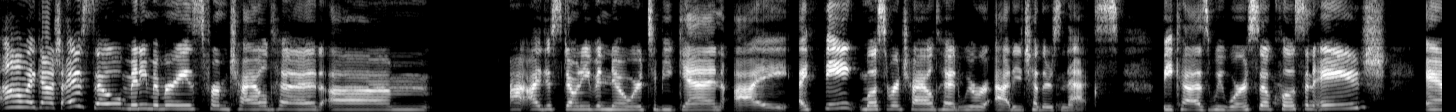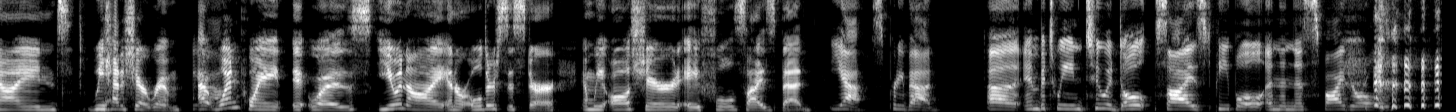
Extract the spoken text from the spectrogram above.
Oh my gosh, I have so many memories from childhood. Um I, I just don't even know where to begin. I I think most of our childhood we were at each other's necks because we were so close in age and we had to share a room. At one point it was you and I and our older sister and we all shared a full size bed. Yeah, it's pretty bad. Uh, in between two adult sized people and then this five year old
